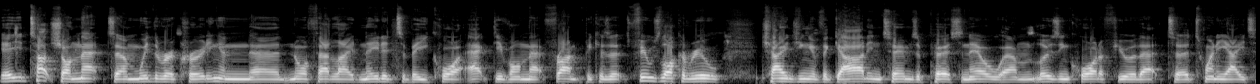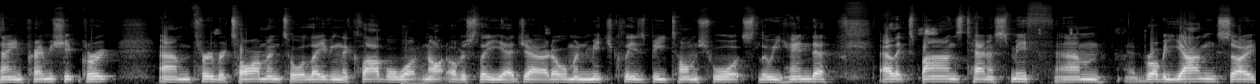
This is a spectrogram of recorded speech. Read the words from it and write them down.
Yeah, you touch on that um, with the recruiting, and uh, North Adelaide needed to be quite active on that front because it feels like a real changing of the guard in terms of personnel, um, losing quite a few of that uh, 2018 Premiership group um, through retirement or leaving the club or whatnot. Obviously, uh, Jared Allman, Mitch Clisby, Tom Schwartz, Louis Hender, Alex Barnes, Tanner Smith, um, Robbie Young. So,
